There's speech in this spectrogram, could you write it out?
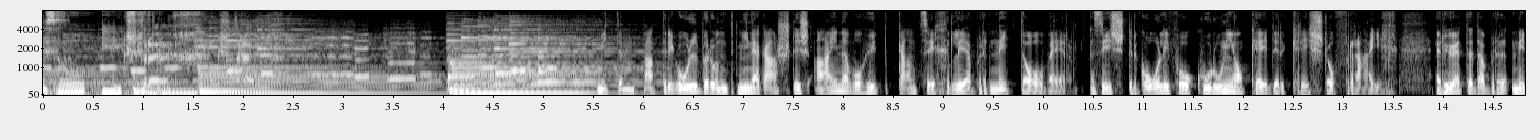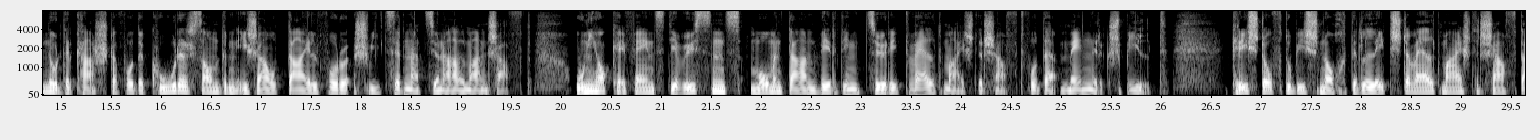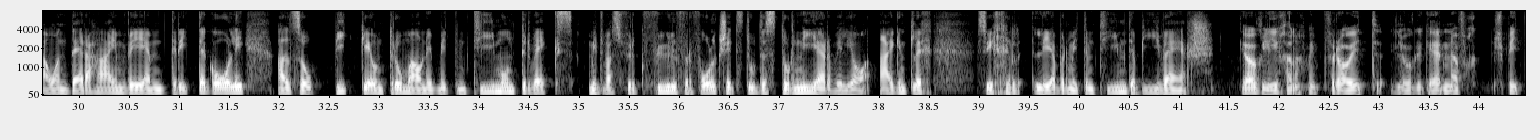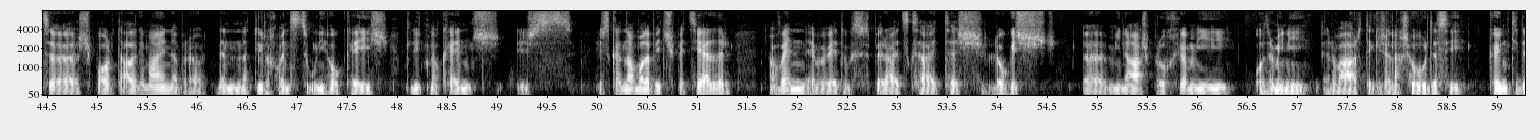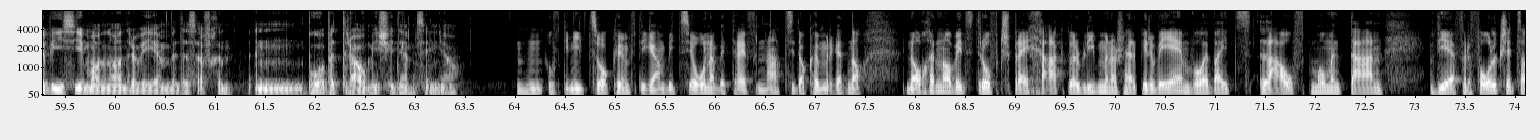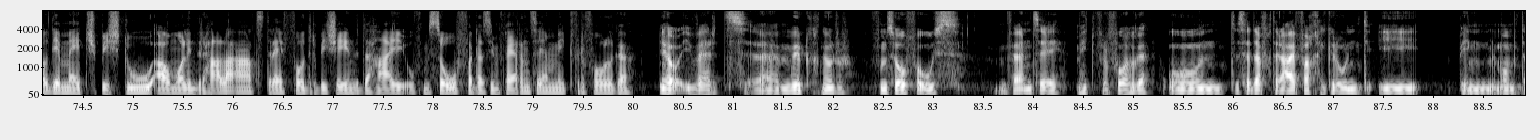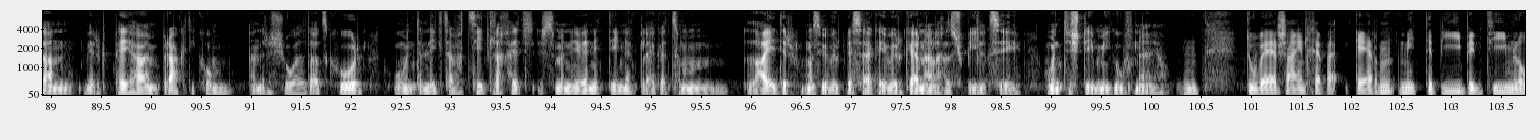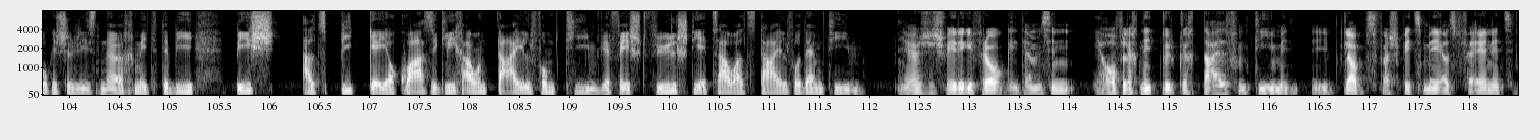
RSO im Gespräch. Mit dem Patrick Ulber und meinem Gast ist einer, der heute ganz sicher lieber nicht da wäre. Es ist der Goalie von Kuruni Hockey, der Christoph Reich. Er hütet aber nicht nur den Kasten der Kurer, sondern ist auch Teil der Schweizer Nationalmannschaft. Unihockey-Fans wissen es, momentan wird in Zürich die Weltmeisterschaft der Männer gespielt. Christoph, du bist nach der letzten Weltmeisterschaft auch an der Heim-WM dritter Goalie, also Picke und darum auch nicht mit dem Team unterwegs. Mit was für Gefühl verfolgst jetzt du das Turnier, weil ja eigentlich sicher lieber mit dem Team dabei wärst? Ja, gleich habe ich mit Freude. Ich schaue gerne einfach Spitzensport allgemein, aber auch dann natürlich, wenn es zu Unihockey ist, die Leute noch kennst, ist es, ist es noch mal ein bisschen spezieller. Auch wenn, eben, wie du es bereits gesagt hast, logisch äh, mein Anspruch an mich oder meine Erwartung ist eigentlich schon, dass ich könnte dabei sein mal noch an einer WM, weil das einfach ein, ein Bubentraum ist in dem Sinne, ja. Mhm. Auf deine zukünftigen Ambitionen betreffend Nazi, da können wir noch, nachher noch ein bisschen drauf sprechen. Aktuell bleiben wir noch schnell bei der WM, die eben jetzt läuft momentan. Wie verfolgst du jetzt auch die Match? Bist du auch mal in der Halle anzutreffen oder bist du eher daheim auf dem Sofa, das im Fernsehen mitverfolgen? Ja, ich werde äh, wirklich nur vom Sofa aus im Fernsehen mitverfolgen. Und das hat einfach den einfachen Grund, ich bin momentan mit der PH im Praktikum an einer Schule hier in Chur. Und dann liegt es einfach zeitlich, ist es mir nicht drin gelegen. Zum Leider muss ich wirklich sagen, ich würde gerne ein Spiel sehen und die Stimmung aufnehmen. Ja. Mhm. Du wärst eigentlich eben gern mit dabei, beim Team logischerweise nicht mit dabei. Bist als Picke ja quasi gleich auch ein Teil vom Team. Wie fest fühlst du dich jetzt auch als Teil von dem Team? Ja, das ist eine schwierige Frage. In dem Sinn, ja, vielleicht nicht wirklich Teil des Teams. Ich glaube, es fast ein bisschen mehr als Fan jetzt.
